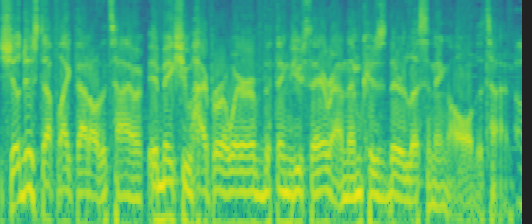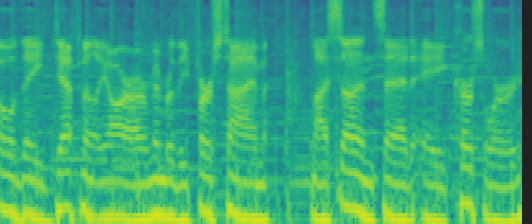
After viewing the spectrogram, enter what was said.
She'll do stuff like that all the time. It makes you hyper aware of the things you say around them because they're listening all the time. Oh, they definitely are. I remember the first time my son said a curse word.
